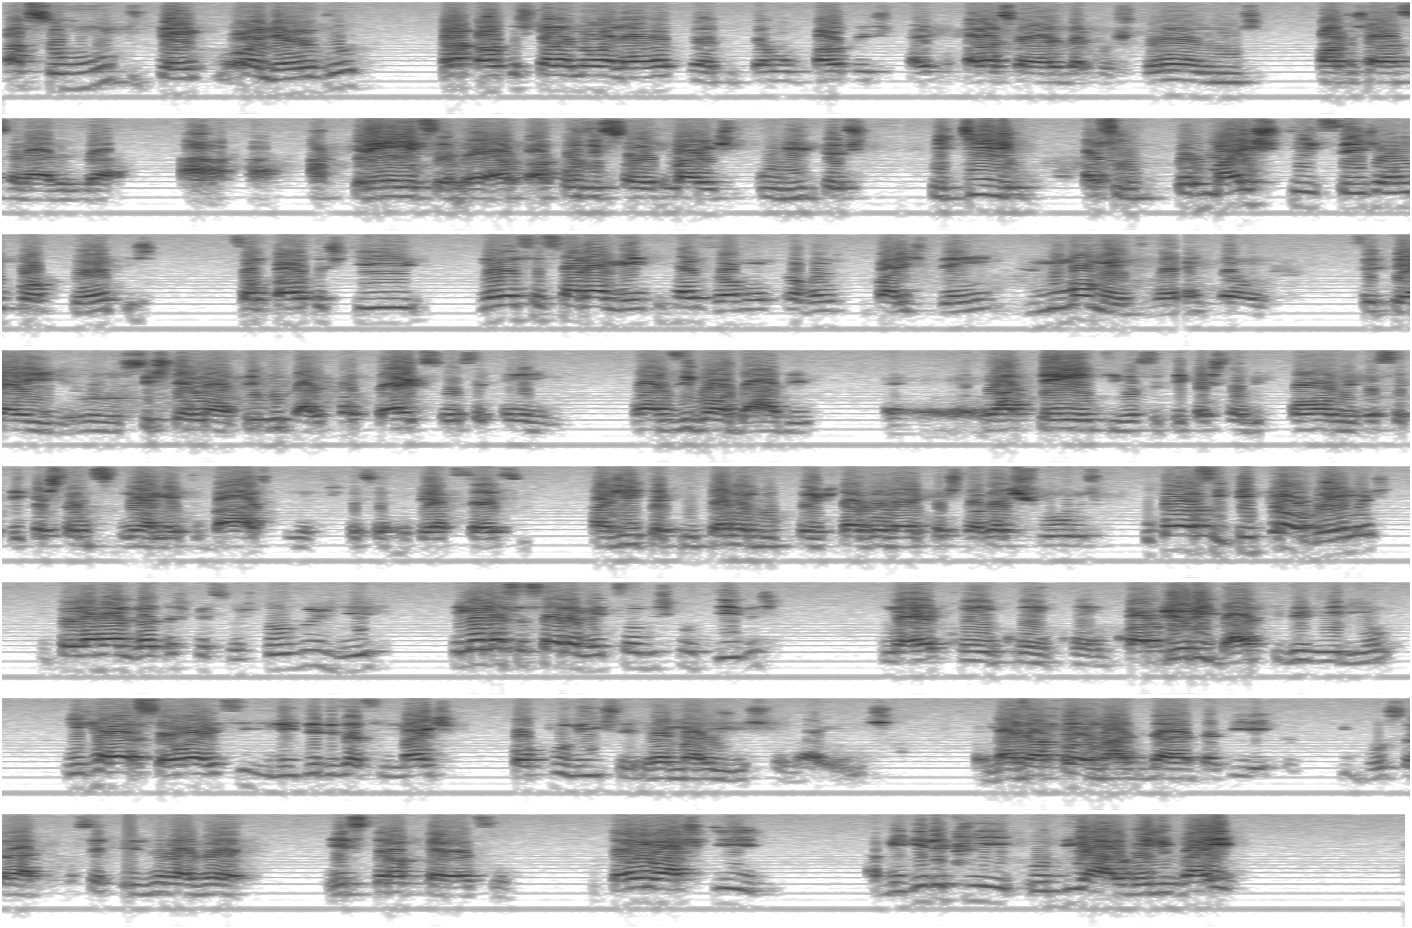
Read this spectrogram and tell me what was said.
passou muito tempo olhando para pautas que ela não olhava tanto. Então, pautas relacionadas a costumes, pautas relacionadas a, a, a, a crenças, né, a, a, posições mais políticas e que, assim, por mais que sejam importantes, são pautas que não necessariamente resolvem os problemas que o país tem no momento, né? Então, você tem aí um sistema tributário complexo, você tem uma desigualdade é, latente, você tem questão de fome, você tem questão de saneamento básico, muitas pessoas não têm acesso. A gente aqui em Pernambuco está vendo a questão das chuvas. Então, assim, tem problemas que estão na realidade das pessoas todos os dias e não necessariamente são discutidos né, com, com, com, com, a prioridade que deveriam em relação a esses líderes assim mais populistas, né, mais, mais, mais aflamados da, da direita. E Bolsonaro com certeza leva esse troféu. Assim. Então eu acho que à medida que o diálogo ele vai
